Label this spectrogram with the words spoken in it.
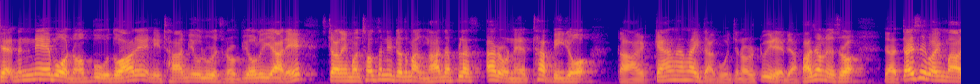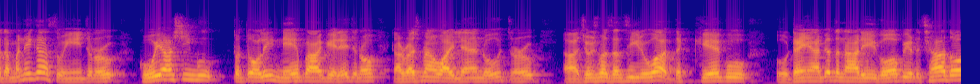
တက်နည်းနည်းပေါ့နော်ပို့သွားတဲ့အနေအထားမျိုးလို့ကျွန်တော်ပြောလို့ရတယ် Sterling 62.5တန်း plus အဲ့တော့နဲ့ထပ်ပြီးတော့ဒါကန်းလန်းလိုက်တာကိုကျွန်တော်တို့တွေ့တယ်ဗျာ။ဘာကြောင့်လဲဆိုတော့တိုက်စစ်ပိုင်းမှာဒါမနစ်ကဆိုရင်ကျွန်တော်တို့ဂိုးရရှိမှုတော်တော်လေးနည်းပါခဲ့တယ်ကျွန်တော်တို့ဒါ Rashman Wildland တို့ကျွန်တော်တို့အာ Joshua Zaziro ကတကယ်ကိုဟိုဒဏ်ရာပြဿနာတွေရောပြီးတော့တခြားသော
